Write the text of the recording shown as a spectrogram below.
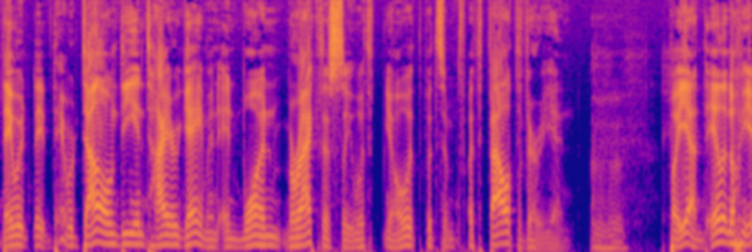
They were they, they were down the entire game and, and won miraculously with you know with, with some with foul at the very end. Mm-hmm. But yeah, Illinois.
